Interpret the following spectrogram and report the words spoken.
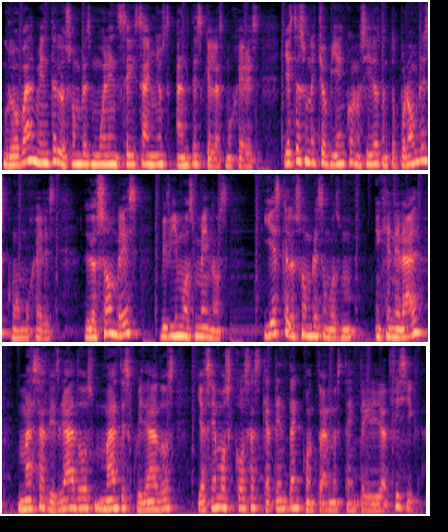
Globalmente los hombres mueren 6 años antes que las mujeres, y este es un hecho bien conocido tanto por hombres como mujeres. Los hombres vivimos menos, y es que los hombres somos en general más arriesgados, más descuidados y hacemos cosas que atentan contra nuestra integridad física,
